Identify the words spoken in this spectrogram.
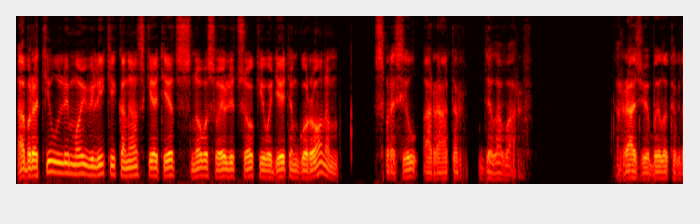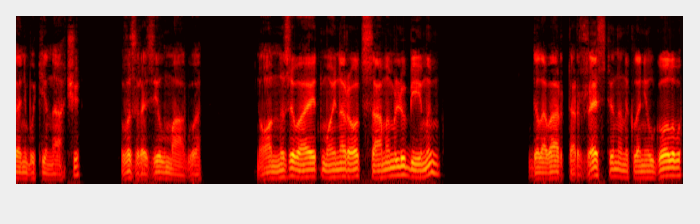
Обратил ли мой великий канадский отец снова свое лицо к его детям Гуронам? — спросил оратор Делаваров. — Разве было когда-нибудь иначе? — возразил Магуа. — Он называет мой народ самым любимым. Делавар торжественно наклонил голову,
